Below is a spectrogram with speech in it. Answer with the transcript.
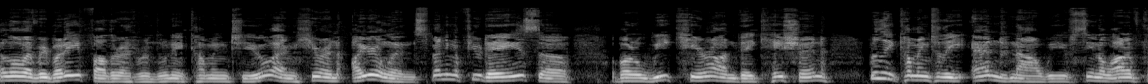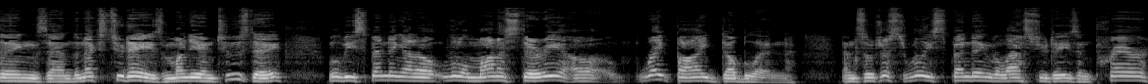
Hello, everybody. Father Edward Looney coming to you. I'm here in Ireland, spending a few days, uh, about a week here on vacation. Really coming to the end now. We've seen a lot of things, and the next two days, Monday and Tuesday, we'll be spending at a little monastery uh, right by Dublin. And so, just really spending the last few days in prayer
